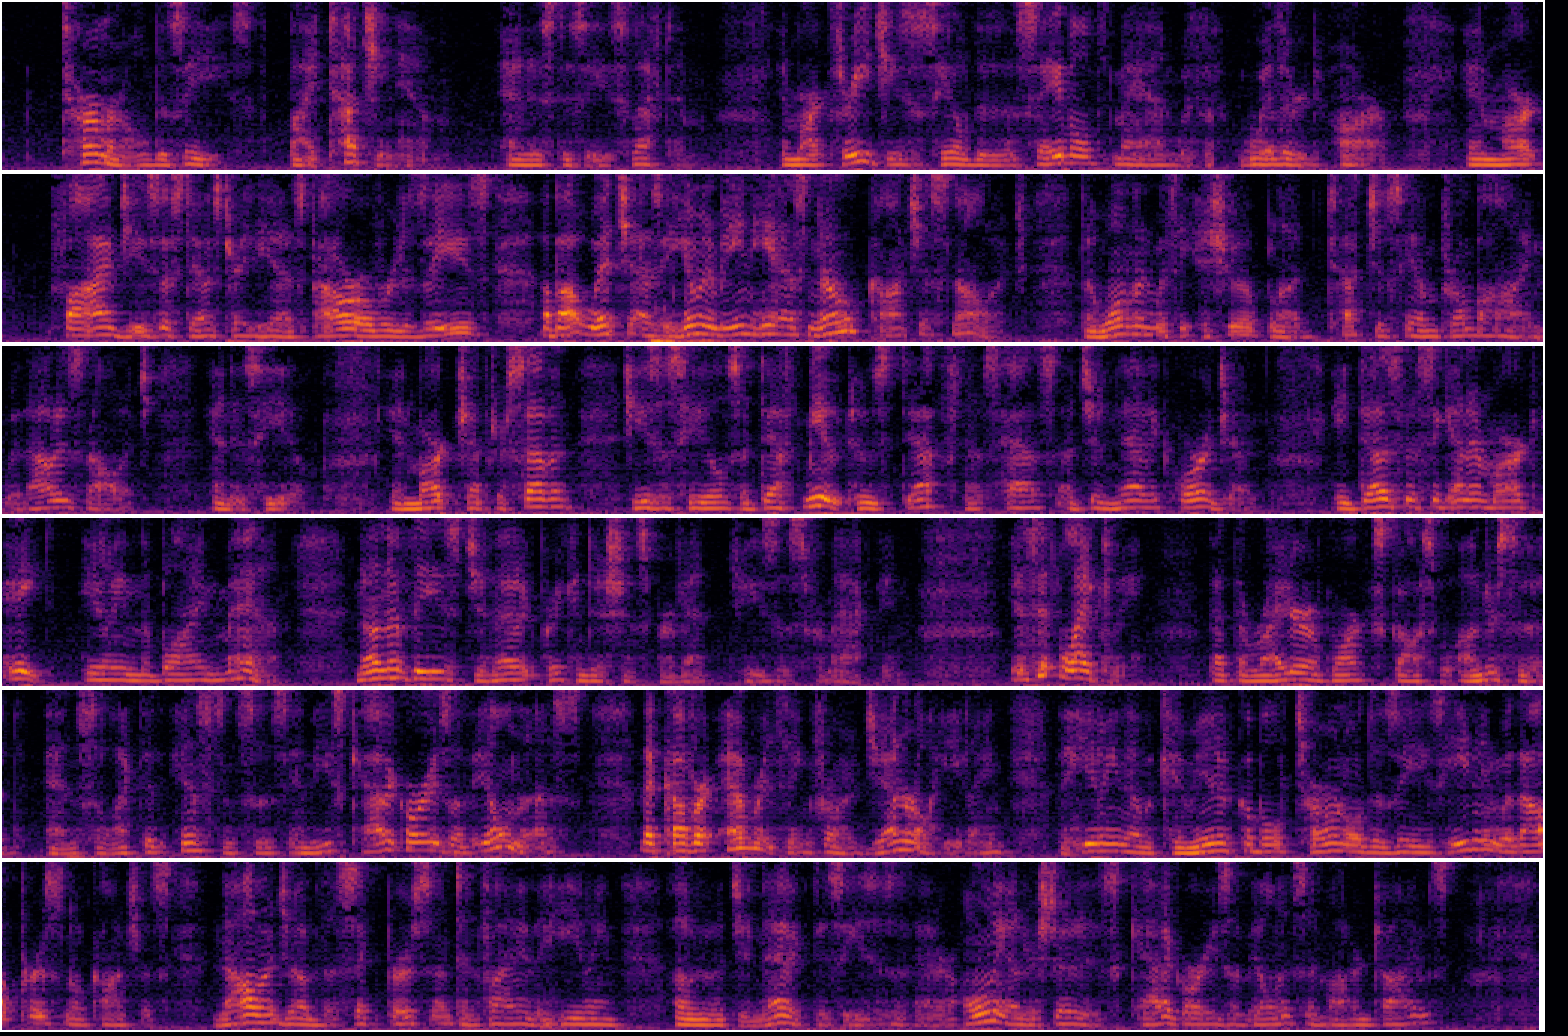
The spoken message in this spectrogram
terminal disease by touching him, and his disease left him. In Mark 3, Jesus healed the disabled man with a withered arm. In Mark 5, Jesus demonstrated he has power over disease about which, as a human being, he has no conscious knowledge. The woman with the issue of blood touches him from behind without his knowledge and is healed. In Mark chapter 7, Jesus heals a deaf mute whose deafness has a genetic origin. He does this again in Mark 8, healing the blind man. None of these genetic preconditions prevent Jesus from acting. Is it likely that the writer of Mark's gospel understood and selected instances in these categories of illness that cover everything from a general healing, the healing of a communicable terminal disease, healing without personal conscious knowledge of the sick person, and finally the healing of genetic diseases that are only understood as categories of illness in modern times,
